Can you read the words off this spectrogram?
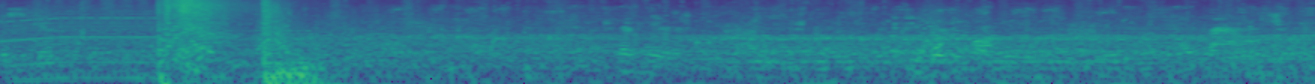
this skip right here, if you were to walk around,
